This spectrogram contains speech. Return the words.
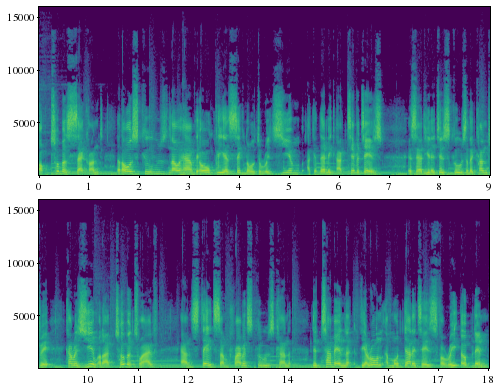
October 2nd that all schools now have the all clear signal to resume academic activities. He said unity schools in the country can resume on October 12, and states and private schools can determine their own modalities for reopening.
